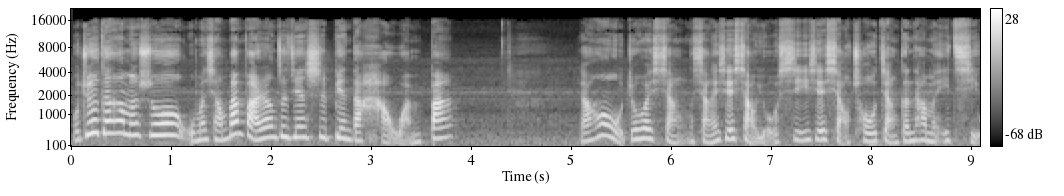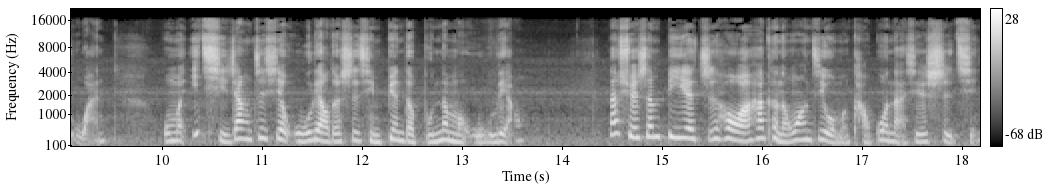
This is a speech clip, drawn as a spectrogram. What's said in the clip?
我就会跟他们说，我们想办法让这件事变得好玩吧。然后我就会想想一些小游戏、一些小抽奖，跟他们一起玩。我们一起让这些无聊的事情变得不那么无聊。那学生毕业之后啊，他可能忘记我们考过哪些事情，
